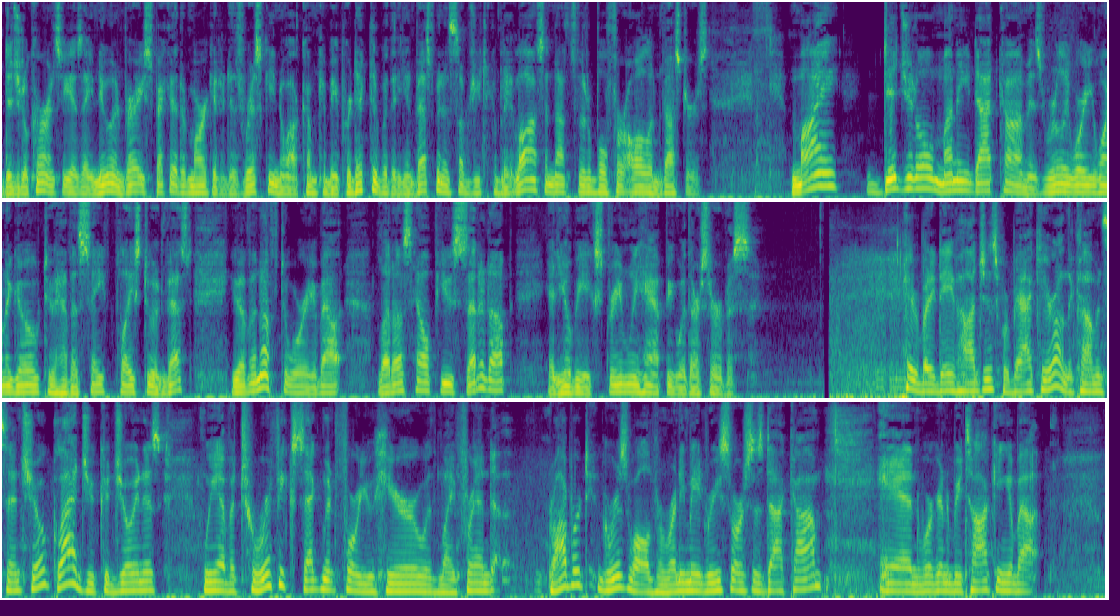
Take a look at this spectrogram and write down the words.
Digital currency is a new and very speculative market. It is risky. No outcome can be predicted. With any investment is subject to complete loss and not suitable for all investors. MyDigitalMoney.com is really where you want to go to have a safe place to invest. You have enough to worry about. Let us help you set it up, and you'll be extremely happy with our service. Hey everybody, Dave Hodges. We're back here on the Common Sense Show. Glad you could join us. We have a terrific segment for you here with my friend Robert Griswold from ReadyMadeResources.com, and we're going to be talking about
